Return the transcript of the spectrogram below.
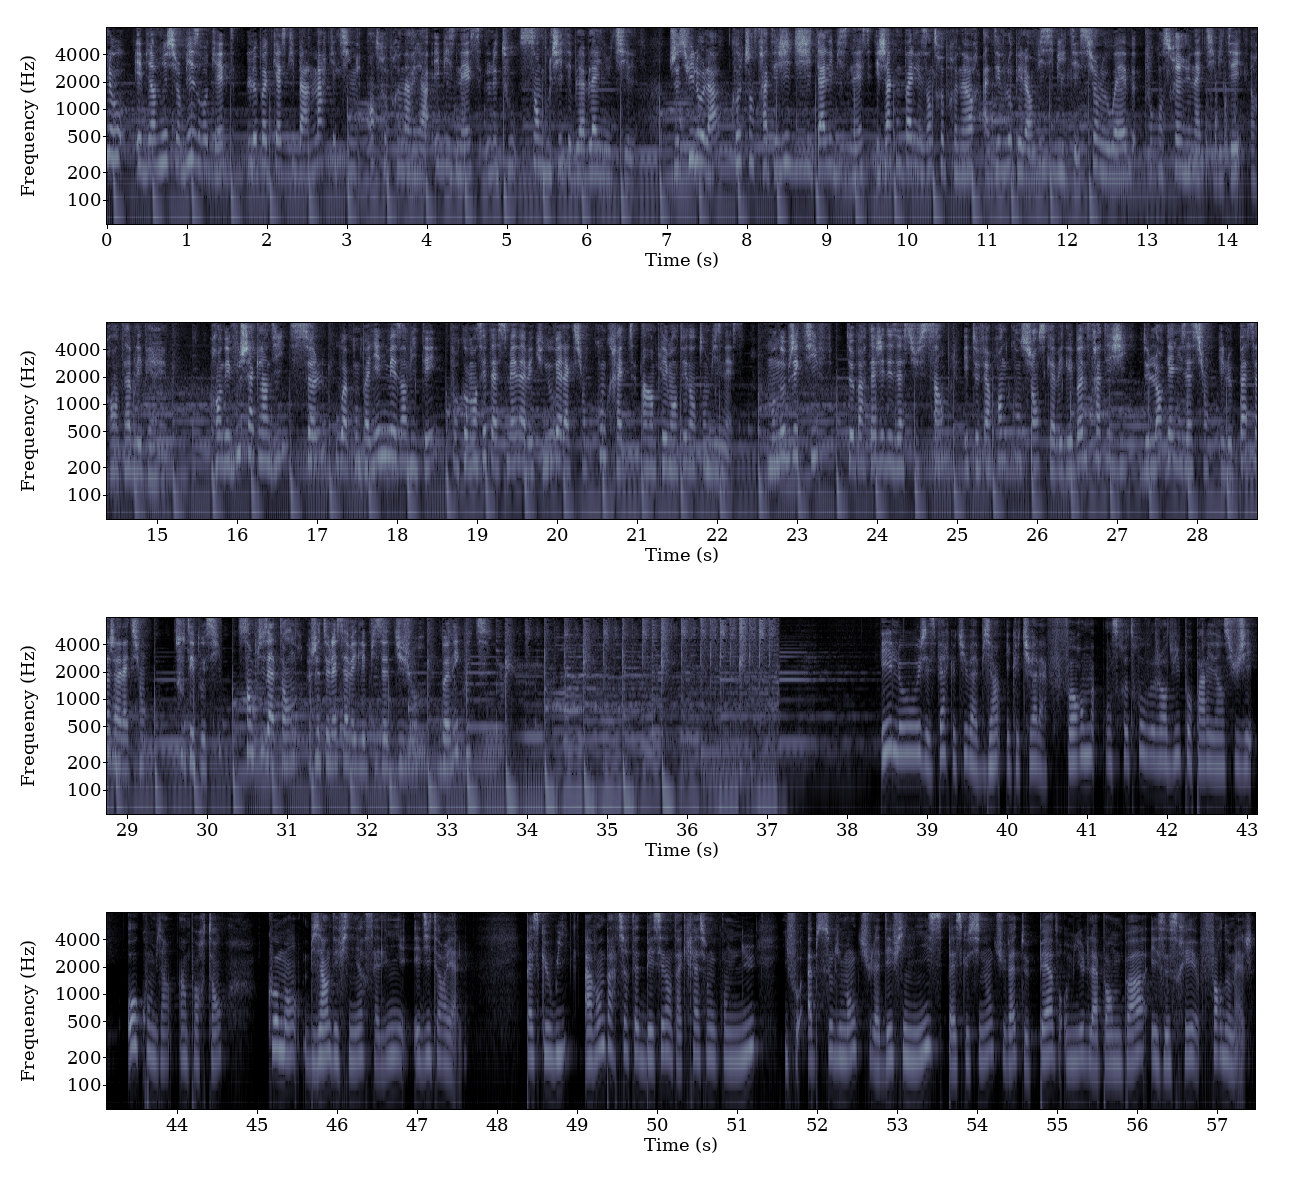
Hello et bienvenue sur Biz Rocket, le podcast qui parle marketing, entrepreneuriat et business, le tout sans bullshit et blabla inutile. Je suis Lola, coach en stratégie digitale et business et j'accompagne les entrepreneurs à développer leur visibilité sur le web pour construire une activité rentable et pérenne. Rendez-vous chaque lundi, seul ou accompagné de mes invités, pour commencer ta semaine avec une nouvelle action concrète à implémenter dans ton business. Mon objectif te partager des astuces simples et te faire prendre conscience qu'avec les bonnes stratégies, de l'organisation et le passage à l'action, tout est possible. Sans plus attendre, je te laisse avec l'épisode du jour. Bonne écoute Hello, j'espère que tu vas bien et que tu as la forme. On se retrouve aujourd'hui pour parler d'un sujet ô combien important, comment bien définir sa ligne éditoriale? Parce que oui, avant de partir tête baissée dans ta création de contenu, il faut absolument que tu la définisses parce que sinon tu vas te perdre au milieu de la pampa et ce serait fort dommage.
